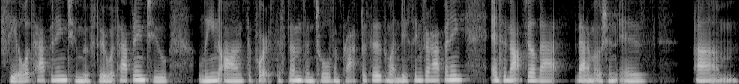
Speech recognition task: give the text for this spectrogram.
feel what's happening, to move through what's happening, to lean on support systems and tools and practices when these things are happening, and to not feel that that emotion is um,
